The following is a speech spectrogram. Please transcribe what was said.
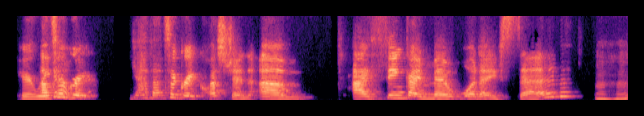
Here we that's go. A great, yeah, that's a great question. Um, I think I meant what I said, mm-hmm.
